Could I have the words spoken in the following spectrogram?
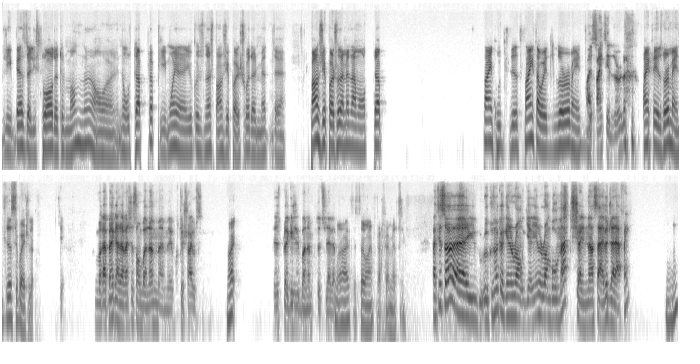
les best de l'histoire de tout le monde. Là. nos tops. Là. Puis moi, Yokozuna, je pense que j'ai pas le choix de le mettre. Euh, je pense que j'ai pas le choix de le mettre dans mon top 5 ou 10. 5, ça va être dur, mais 10. Ouais, 5, c'est dur, là. 5, c'est dur, mais 10, ça va être là. Je me rappelle quand j'avais acheté son bonhomme, il m'a coûté cher aussi. Ouais juste plugger j'ai le bonhomme, puis toi, tu l'avais. Ouais, c'est ça, ouais. Parfait, merci. Fait que c'est ça, euh, cousin qui a gagné le, Rumble match, il lance Savage à la fin. Mm -hmm.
